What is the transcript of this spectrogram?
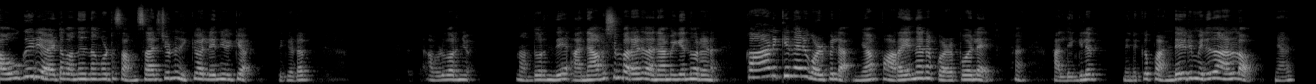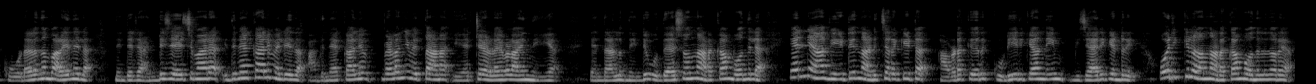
സൗകര്യമായിട്ട് വന്ന് ഇന്ന് അങ്ങോട്ട് സംസാരിച്ചുകൊണ്ട് നിൽക്കുമല്ലേന്ന് ചോദിക്കാം തികടം അവൾ പറഞ്ഞു നന്ദു പറഞ്ഞതേ അനാവശ്യം പറയരുത് അനാമിക എന്ന് പറയണ. കാണിക്കുന്നതിന് കുഴപ്പമില്ല. ഞാൻ പറയുന്നതിന് കുഴപ്പമില്ലേ? അല്ലെങ്കിലും നിനക്ക് പണ്ടേ ഒരു മിരുതാണല്ലോ ഞാൻ കൂടുതലൊന്നും പറയുന്നില്ല. നിന്റെ രണ്ട് ചേച്ചിമാര് ഇതിനേക്കാളും വലിയത്. അതിനേക്കാളും വിളഞ്ഞു വിത്താണ് ഏറ്റവും ഇളയവളായി നീയ. എന്തായാലും നിന്റെ ഉദ്ദേശമൊന്നും നടക്കാൻ പോകുന്നില്ല. എന്നെ ആ വീട്ടിൽ നിന്ന് അടിച്ചിറക്കിയിട്ട് അവിടെ കയറി കുടിയിരിക്കാൻ നീ വിചാരിക്കണ്ടേ ഒരിക്കലും അത് നടക്കാൻ പോകുന്നില്ലെന്ന് പറയാം.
